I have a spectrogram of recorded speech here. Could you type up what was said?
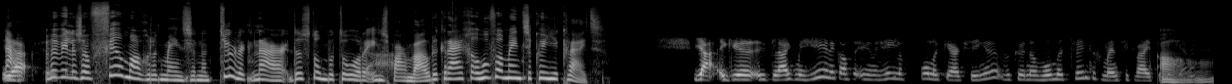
Nou, Ja, we willen zoveel mogelijk mensen natuurlijk naar de Stompe Toren in Spaarnwoude krijgen. Hoeveel mensen kun je kwijt? Ja, ik, eh, het lijkt me heerlijk als we in een hele volle kerk zingen. We kunnen 120 mensen kwijt in de kerk. Oh,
